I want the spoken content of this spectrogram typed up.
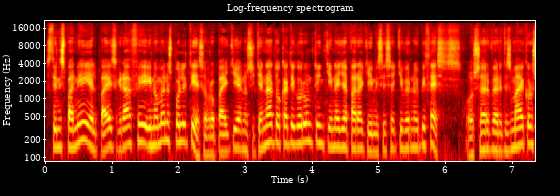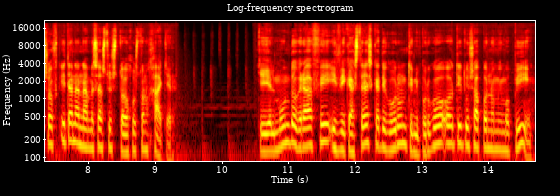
Στην Ισπανία, η Ελπαή γράφει: Οι Ηνωμένες Πολιτείες, Ευρωπαϊκή Ένωση και ΝΑΤΟ κατηγορούν την Κίνα για παρακίνηση σε κυβερνοεπιθέσεις. Ο σερβερ της Microsoft ήταν ανάμεσα στους στόχους των hacker. Και η Ελμούντο γράφει: Οι δικαστές κατηγορούν την Υπουργό ότι τους απονομιμοποιεί.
